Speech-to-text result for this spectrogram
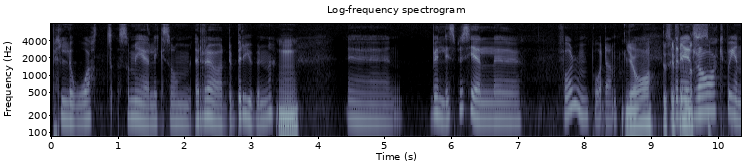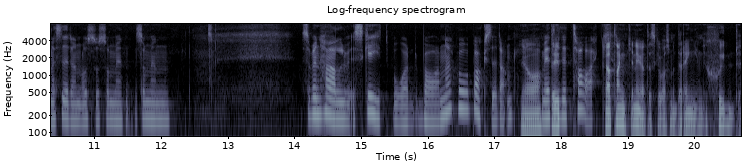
plåt som är liksom rödbrun. Mm. Eh, väldigt speciell eh, form på den. Ja, det ska Den finnas... är rak på ena sidan och så som en, som en som en halv skateboardbana på baksidan. Ja, Med ett det, litet tak. ja, tanken är ju att det ska vara som ett regnskydd.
